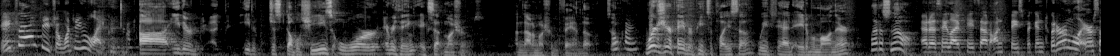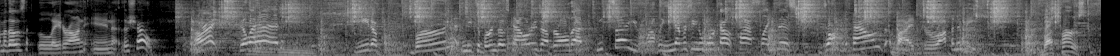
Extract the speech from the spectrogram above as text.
Eat your own pizza. What do you like? Uh, either either just double cheese or everything except mushrooms. I'm not a mushroom fan though. So. Okay. Where's your favorite pizza place though? We had eight of them on there. Let us know. At SA Live Pace Out on Facebook and Twitter, and we'll air some of those later on in the show. All right, still ahead. Need to burn, need to burn those calories after all that pizza. You've probably never seen a workout class like this. Drop the pounds by dropping a beat. But first,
